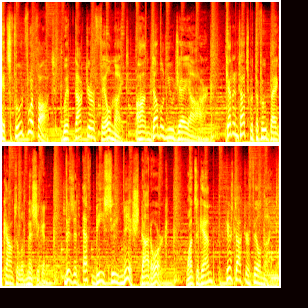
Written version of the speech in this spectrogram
It's Food for Thought with Dr. Phil Knight on WJR. Get in touch with the Food Bank Council of Michigan. Visit fbcmich.org. Once again, here's Dr. Phil Knight.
